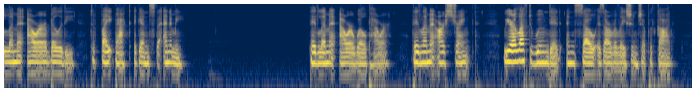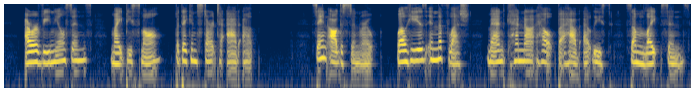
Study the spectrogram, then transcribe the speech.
limit our ability to fight back against the enemy. They limit our willpower. They limit our strength. We are left wounded, and so is our relationship with God. Our venial sins might be small, but they can start to add up. St. Augustine wrote, While he is in the flesh, man cannot help but have at least some light sins,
